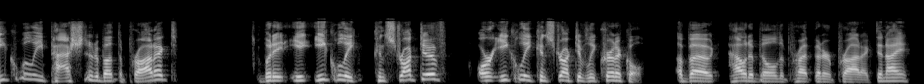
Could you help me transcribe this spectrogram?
equally passionate about the product, but it, it equally constructive or equally constructively critical about how to build a better product. And I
